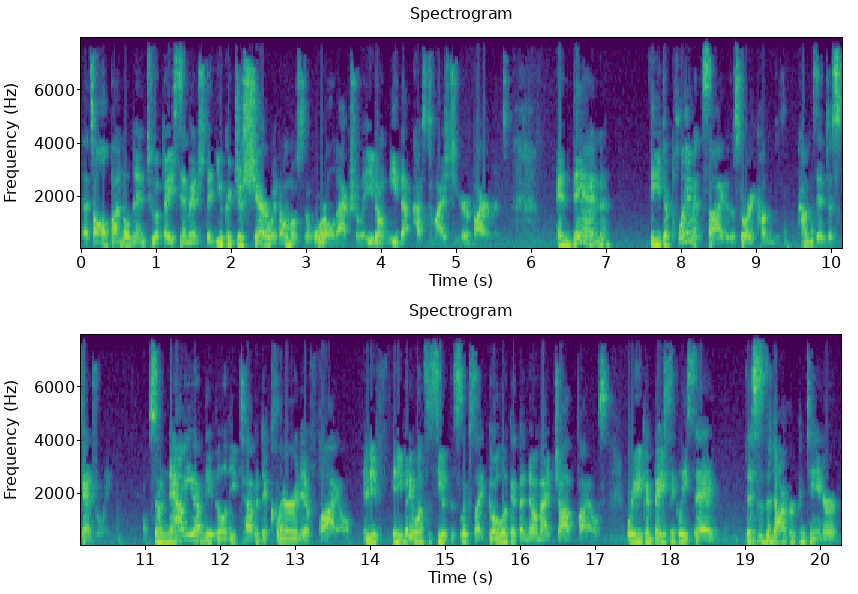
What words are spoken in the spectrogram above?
That's all bundled into a base image that you could just share with almost the world, actually. You don't need that customized to your environment. And then the deployment side of the story comes, comes into scheduling. So now you have the ability to have a declarative file. And if anybody wants to see what this looks like, go look at the Nomad job files, where you can basically say, this is the Docker container,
